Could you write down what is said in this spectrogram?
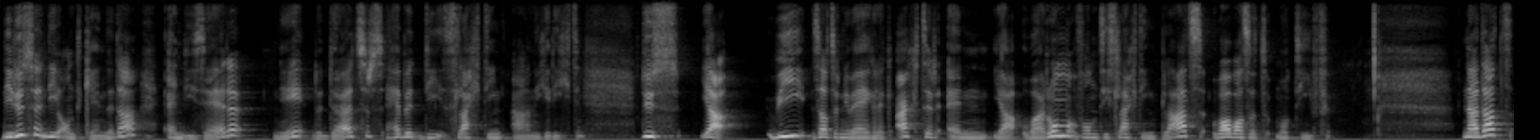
Die Russen die ontkenden dat en die zeiden, nee, de Duitsers hebben die slachting aangericht. Dus ja, wie zat er nu eigenlijk achter en ja, waarom vond die slachting plaats? Wat was het motief? Nadat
